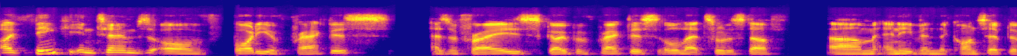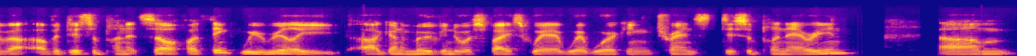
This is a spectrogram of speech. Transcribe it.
I think in terms of body of practice as a phrase, scope of practice, all that sort of stuff, um, and even the concept of a, of a discipline itself, I think we really are going to move into a space where we're working transdisciplinarian um,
